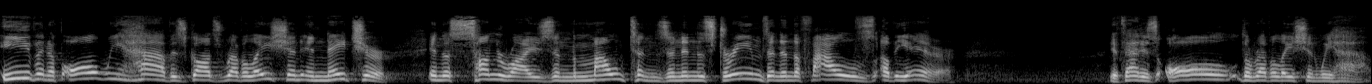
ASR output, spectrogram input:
Even if all we have is God's revelation in nature, in the sunrise, in the mountains, and in the streams, and in the fowls of the air, if that is all the revelation we have,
